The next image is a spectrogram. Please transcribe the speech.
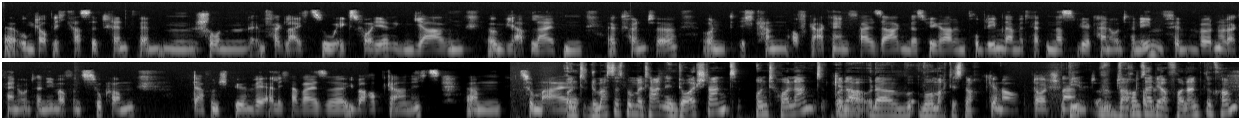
äh, unglaublich krasse Trendwenden schon im Vergleich zu x vorherigen Jahren irgendwie ableiten äh, könnte. Und ich kann auf gar keinen Fall sagen, dass wir gerade ein Problem damit hätten, dass wir keine Unternehmen finden würden oder keine Unternehmen auf uns zukommen davon spüren wir ehrlicherweise überhaupt gar nichts. Ähm, zumal und du machst das momentan in Deutschland und Holland genau. oder, oder wo macht ihr es noch? Genau, Deutschland. Wie, warum seid ihr auf Holland gekommen?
